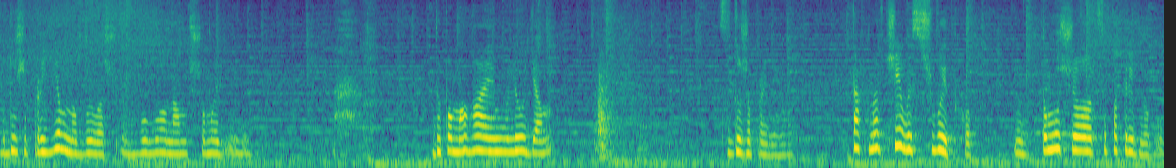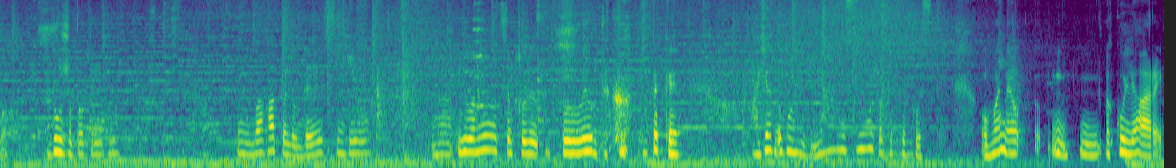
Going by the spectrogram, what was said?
дуже приємно було, було нам, що ми допомагаємо людям. Це дуже приємно. Так навчились швидко, тому що це потрібно було. Дуже потрібно. Багато людей сиділо. Е, І вони оце пили, таке. А я думаю, я не зможу таке плести. У мене окуляри,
